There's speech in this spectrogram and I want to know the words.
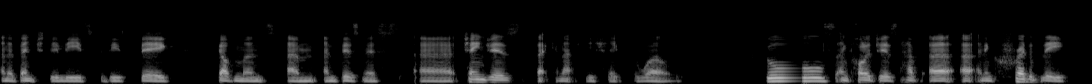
and eventually leads to these big government um, and business uh, changes that can actually shape the world. Schools and colleges have an incredibly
